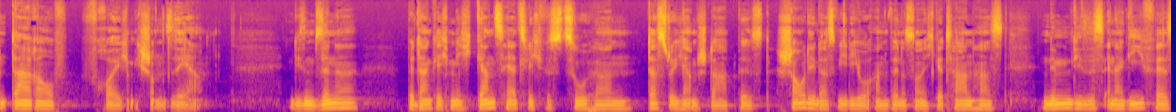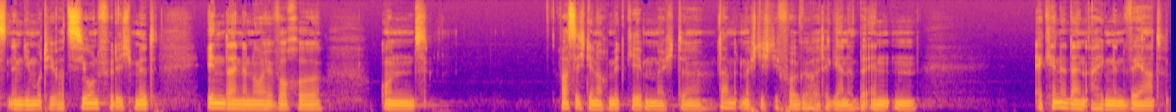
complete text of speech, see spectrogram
Und darauf freue ich mich schon sehr. In diesem Sinne bedanke ich mich ganz herzlich fürs Zuhören, dass du hier am Start bist. Schau dir das Video an, wenn du es noch nicht getan hast. Nimm dieses Energiefest, nimm die Motivation für dich mit in deine neue Woche. Und was ich dir noch mitgeben möchte, damit möchte ich die Folge heute gerne beenden. Erkenne deinen eigenen Wert.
